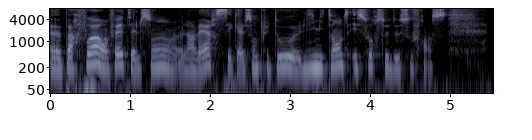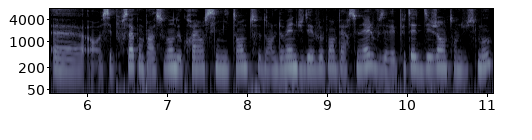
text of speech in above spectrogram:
euh, parfois en fait elles sont l'inverse, c'est qu'elles sont plutôt limitantes et sources de souffrance. Euh, c'est pour ça qu'on parle souvent de croyances limitantes dans le domaine du développement personnel. Vous avez peut-être déjà entendu ce mot.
